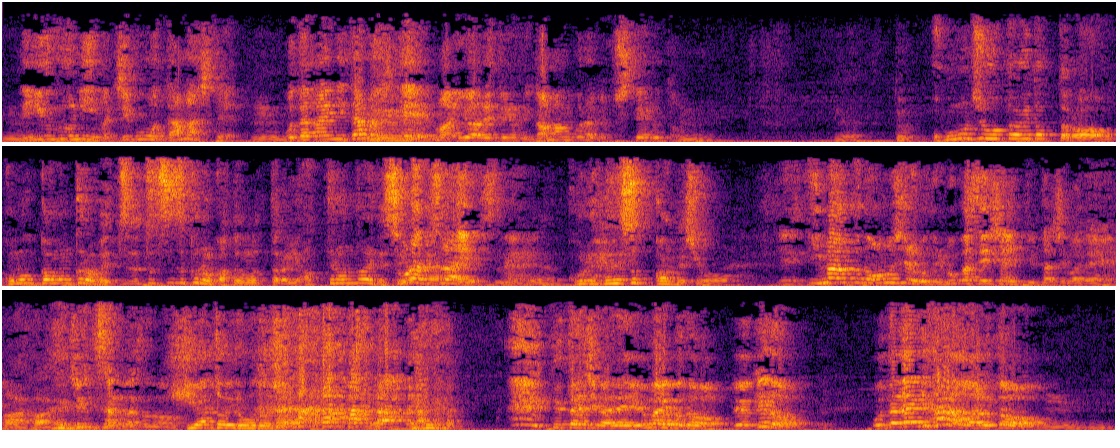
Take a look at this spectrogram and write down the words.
うん。っていうふうに今自分を騙して、うん。お互いに騙して、うん。まあ、言われてるように我慢比べをしてると、うん。ね、でもこの状態だったらこの我慢比べずっと続くのかと思ったらやってらんないですよね。そりゃ辛いですね。これ閉塞感でしょ今この面白いことに僕は正社員っていう立場で、はいはい。さんがその日雇い労働者。っていう立場でうまいこといやけどお互いに腹を割ると、うんうん。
